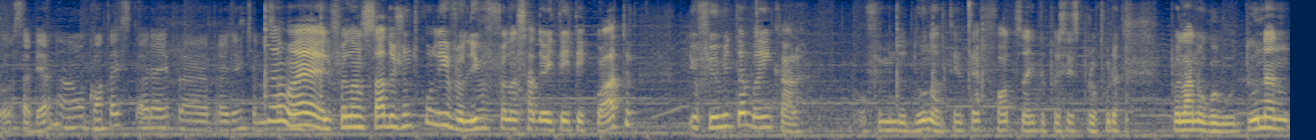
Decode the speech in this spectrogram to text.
Eu sabia não, conta a história aí pra, pra gente, não, Não, é, ele foi lançado junto com o livro. O livro foi lançado em 84 e o filme também, cara. O filme do Duna, tem até fotos aí, depois vocês procuram. Põe lá no Google. Duna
